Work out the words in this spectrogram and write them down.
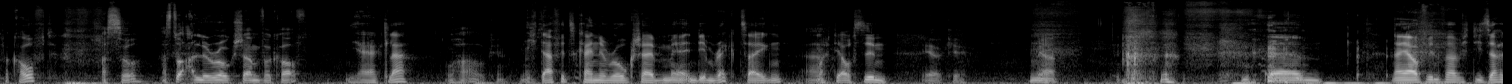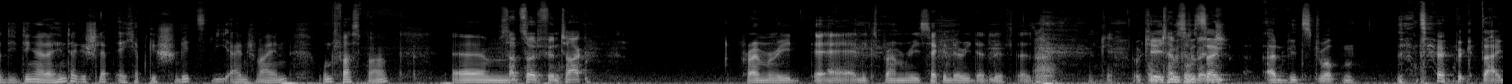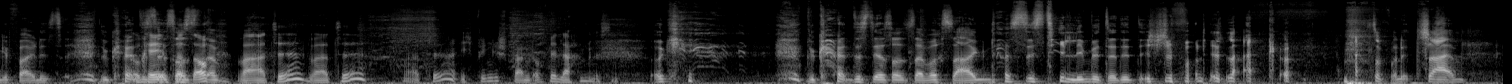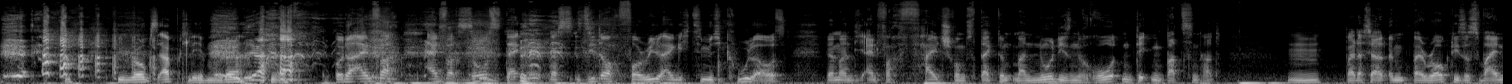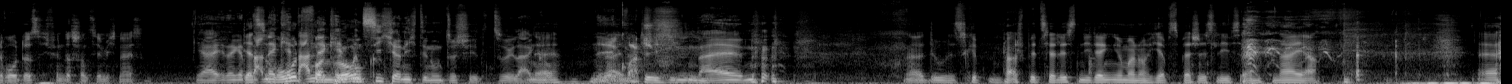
Verkauft? Ach so. Hast du alle Rogue-Scheiben verkauft? Ja, ja, klar. Oha, okay. Ich darf jetzt keine Rogue-Scheiben mehr in dem Rack zeigen. Ah. Macht ja auch Sinn. Ja, okay. Ja. ähm, naja, auf jeden Fall habe ich die Sache, die Dinger dahinter geschleppt. Ey, ich habe geschwitzt wie ein Schwein. Unfassbar. Ähm, Was hast du heute für einen Tag? Primary, äh, nix Primary, Secondary Deadlift. Also, Okay, Okay, Und ich muss kurz einen, einen Witz droppen, der mir gerade eingefallen ist. Du könntest okay, das passt auf. Warte, warte, warte. Ich bin gespannt, ob wir lachen müssen. Okay. Du könntest ja sonst einfach sagen, das ist die Limited Edition von Elaco. Also von den Scheiben. Die Rogues abkleben, oder? Ja. Oder einfach, einfach so stacken. Das sieht auch for real eigentlich ziemlich cool aus, wenn man die einfach falsch rumstackt und man nur diesen roten, dicken Batzen hat. Mhm. Weil das ja im, bei Rogue dieses Weinrot ist. Ich finde das schon ziemlich nice. Ja, dann, Das dann, erkennt, Rot dann von erkennt man Rogue. sicher nicht den Unterschied zu Elaco. Nee, Nee, nein, Quatsch. nicht. Nein. Na, du, es gibt ein paar Spezialisten, die denken immer noch, ich habe Special Sleeves an. Naja. äh,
